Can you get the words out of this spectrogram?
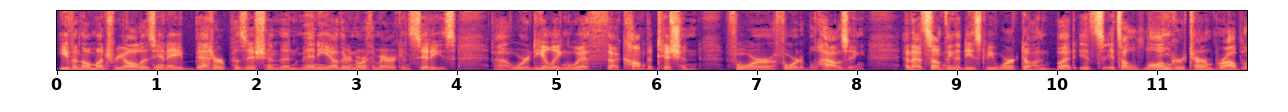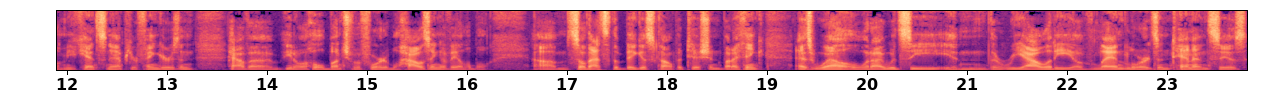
even though Montreal is in a better position than many other North American cities, uh, we're dealing with uh, competition for affordable housing and that's something that needs to be worked on. But it's it's a longer term problem. You can't snap your fingers and have a you know a whole bunch of affordable housing available. Um, so that's the biggest competition. But I think as well, what I would see in the reality of landlords and tenants is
